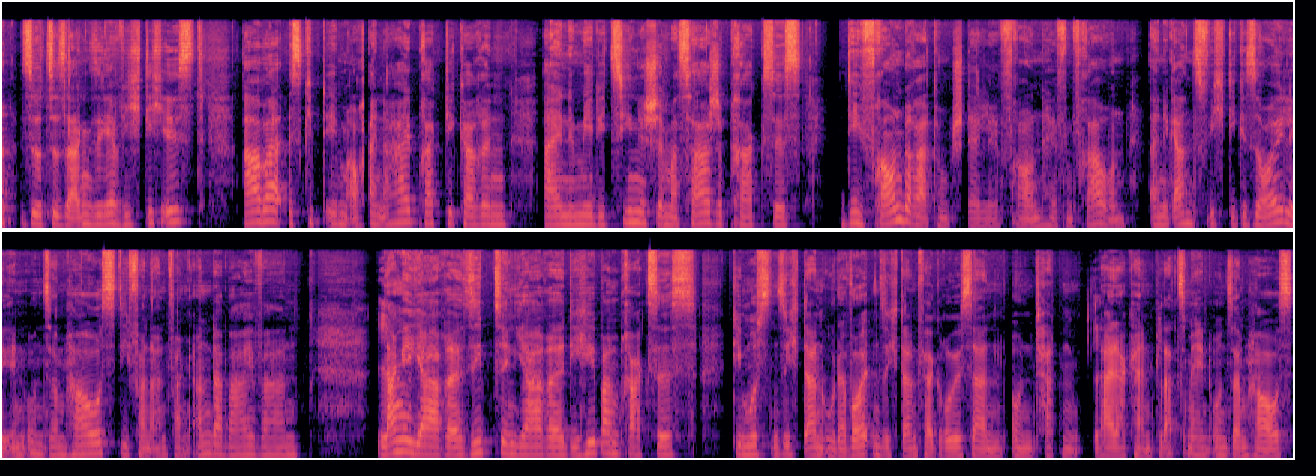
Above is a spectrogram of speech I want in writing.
sozusagen sehr wichtig ist. Aber es gibt eben auch eine Heilpraktikerin, eine medizinische Massagepraxis, die Frauenberatungsstelle Frauen helfen Frauen, eine ganz wichtige Säule in unserem Haus, die von Anfang an dabei waren lange Jahre, 17 Jahre die Hebammenpraxis. Die mussten sich dann oder wollten sich dann vergrößern und hatten leider keinen Platz mehr in unserem Haus.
